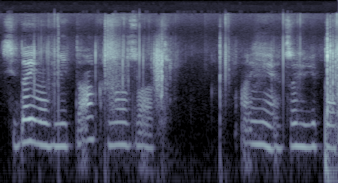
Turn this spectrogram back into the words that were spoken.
Сідаємо в літак назад. А ні, це гелікоптер.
